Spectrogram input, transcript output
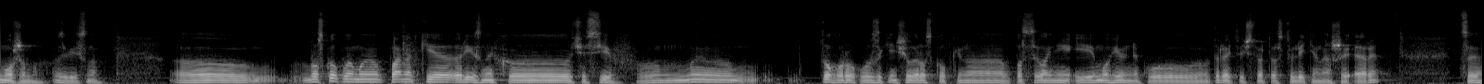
можемо, звісно. Е, Розкопуємо пам'ятки різних е, часів. Ми того року закінчили розкопки на поселенні і могильнику 3-4 століття нашої ери. Це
